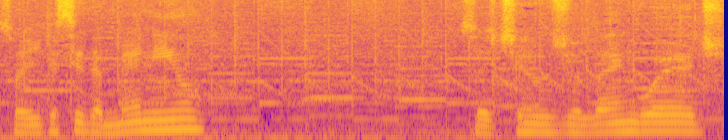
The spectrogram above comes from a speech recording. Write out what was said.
So you can see the menu. So choose your language.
